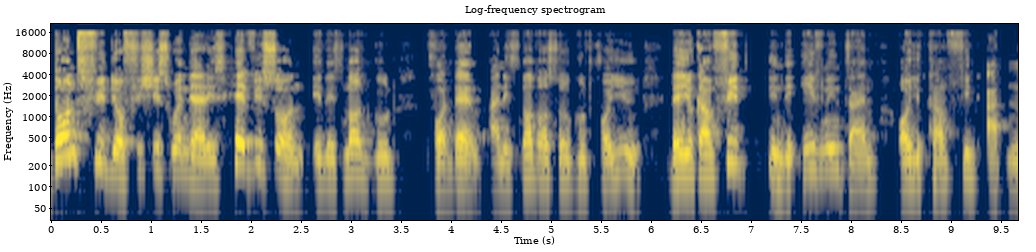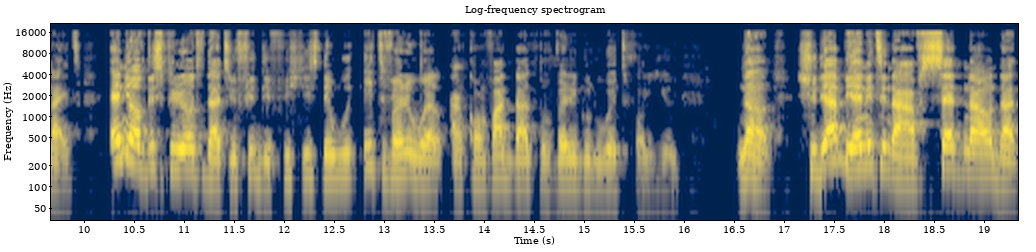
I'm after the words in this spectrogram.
Don't feed your fishes when there is heavy sun. It is not good for them and it's not also good for you. Then you can feed in the evening time or you can feed at night any of these periods that you feed the fishes they will eat very well and convert that to very good weight for you. Now should there be anything that i've said now that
